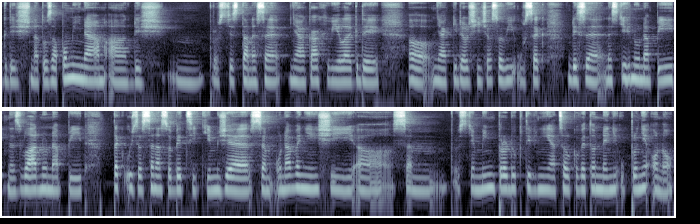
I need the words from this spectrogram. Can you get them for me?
když na to zapomínám a když mm, prostě stane se nějaká chvíle, kdy eh, nějaký další časový úsek, kdy se nestihnu napít, nezvládnu napít, tak už zase na sobě cítím, že jsem unavenější, jsem prostě méně produktivní a celkově to není úplně ono.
